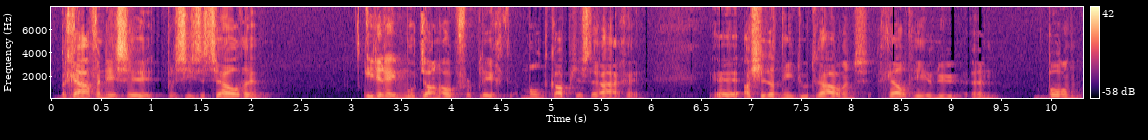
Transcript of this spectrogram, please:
Begrafenissen precies hetzelfde. Iedereen moet dan ook verplicht mondkapjes dragen. Eh, als je dat niet doet trouwens, geldt hier nu een bon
